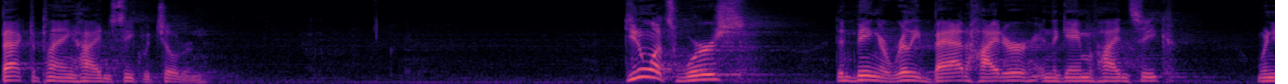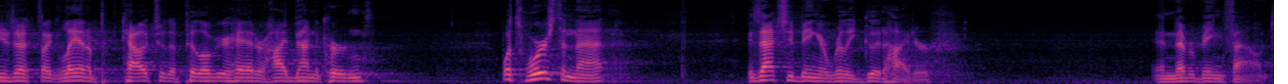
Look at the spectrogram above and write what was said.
Back to playing hide and seek with children. Do you know what's worse than being a really bad hider in the game of hide and seek? When you're just like lay on a couch with a pillow over your head or hide behind the curtains? What's worse than that is actually being a really good hider and never being found.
